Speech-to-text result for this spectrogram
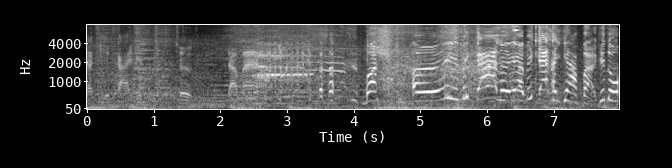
แล้วเกมกลายเป็นเชิงดราม่าธุรกิจมาเอ้ยไม่กล้าเลยอะไม่กล้าขยับอะคิดดู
